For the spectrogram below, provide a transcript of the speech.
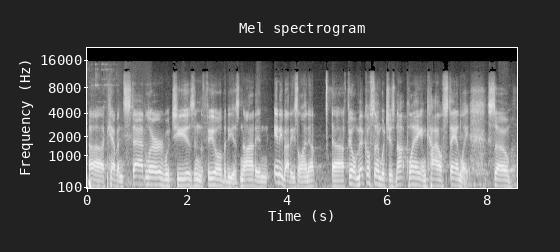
uh, Kevin Stadler, which he is in the field, but he is not in anybody's lineup. Uh, Phil Mickelson, which is not playing, and Kyle Stanley. So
